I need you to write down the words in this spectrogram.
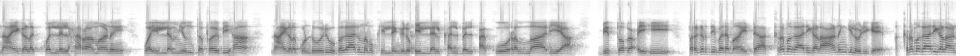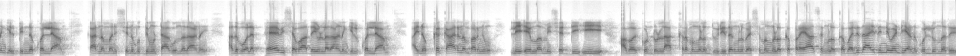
നായകളെ കൊല്ലൽ ഹറാമാണ്. വൈല്ലം യുന്തഫ നായകളെ കൊണ്ട് ഒരു ഉപകാരം നമുക്കില്ലെങ്കിലും ഇല്ലൽ കൽബൽ അക്കൂറല്ലാരിയ പ്രകൃതിപരമായിട്ട് അക്രമകാരികളാണെങ്കിൽ ഒഴികെ അക്രമകാരികളാണെങ്കിൽ പിന്നെ കൊല്ലാം. കാരണം മനുഷ്യന് ബുദ്ധിമുട്ടാകുന്നതാണ്. അതുപോലെ പേവിഷബാധയുള്ളതാണെങ്കിൽ കൊല്ലാം. അതിനൊക്കെ കാരണം പറഞ്ഞു ലി ഇളമി ഷഡ്ഡിഹി അവ കൊണ്ടുള്ള അക്രമങ്ങളും ദുരിതങ്ങളും വിഷമങ്ങളൊക്കെ പ്രയാസങ്ങളൊക്കെ വലുതായതിന് വേണ്ടിയാണ് കൊല്ലുന്നത്.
